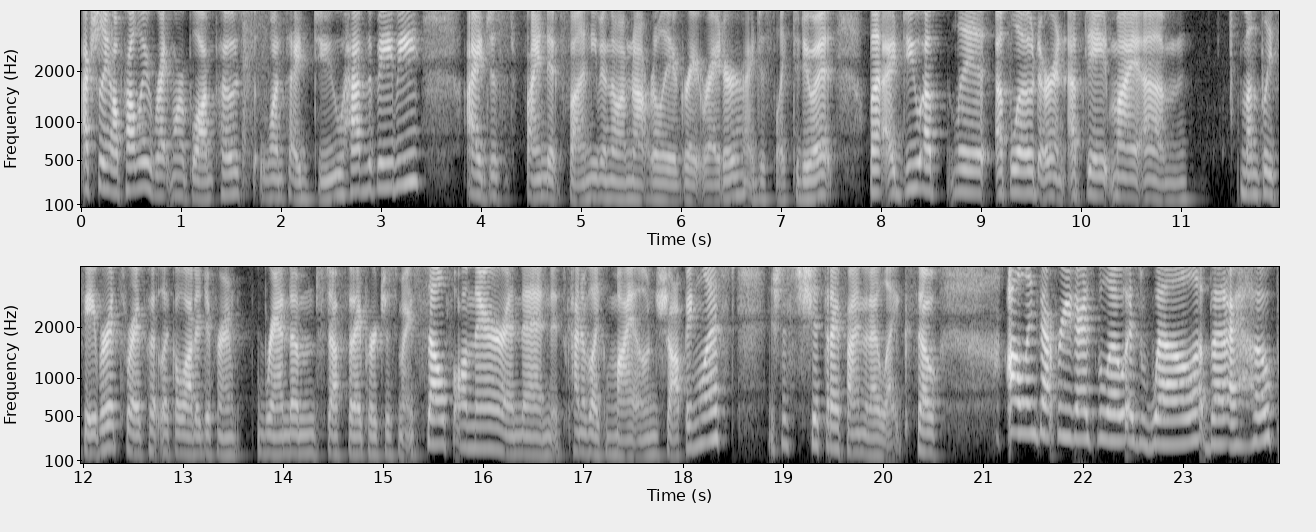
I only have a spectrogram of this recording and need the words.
Actually I'll probably write more blog posts once I do have the baby. I just find it fun, even though I'm not really a great writer. I just like to do it. But I do up upload or an update my um, monthly favorites where I put like a lot of different random stuff that I purchase myself on there and then it's kind of like my own shopping list. It's just shit that I find that I like. So I'll link that for you guys below as well, but I hope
